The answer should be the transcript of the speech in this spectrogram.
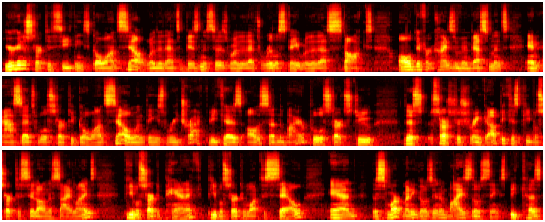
you're going to start to see things go on sale, whether that's businesses, whether that's real estate, whether that's stocks, all different kinds of investments and assets will start to go on sale when things retract because all of a sudden the buyer pool starts to this starts to shrink up because people start to sit on the sidelines. People start to panic. People start to want to sell. And the smart money goes in and buys those things because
